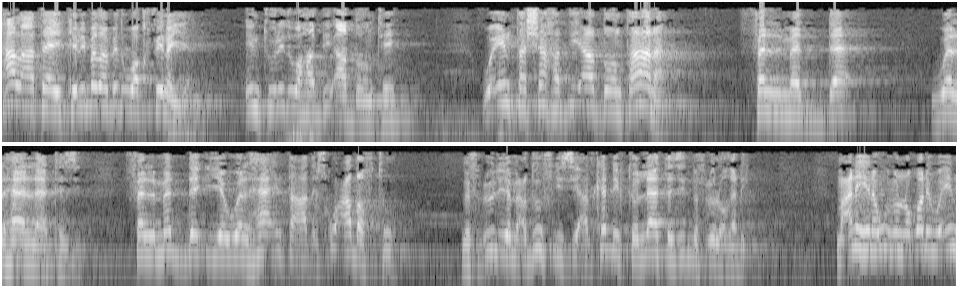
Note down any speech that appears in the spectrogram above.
xaal aad tahay kelimada mid waqfinaya. In turidu haddii aad doontee wa in tasha haddii aad doontaana falmadda walhaa laa tazid. Falmadda iyo walhaa inta aad isku cadafto mafcuul iyo macduufkiisii aad ka dhigto laa tazid mafcuul oga dhig. Macnihiina wuxuu noqoni wain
